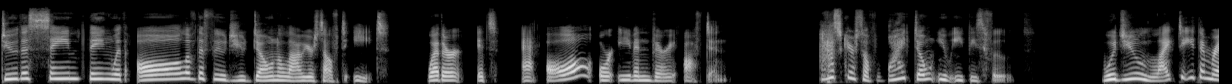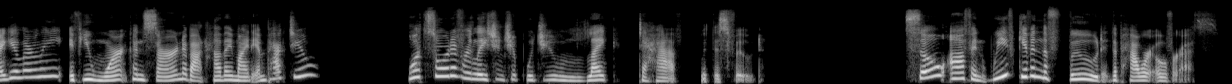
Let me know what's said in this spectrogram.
Do the same thing with all of the foods you don't allow yourself to eat, whether it's at all or even very often. Ask yourself, why don't you eat these foods? Would you like to eat them regularly if you weren't concerned about how they might impact you? What sort of relationship would you like to have with this food. So often we've given the food the power over us.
